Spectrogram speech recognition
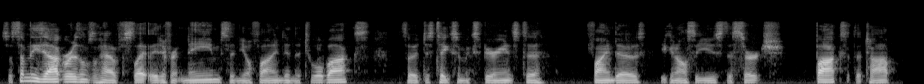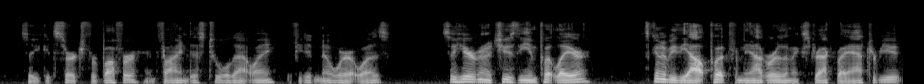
So some of these algorithms will have slightly different names than you'll find in the toolbox. So it just takes some experience to find those. You can also use the search box at the top. So you could search for buffer and find this tool that way if you didn't know where it was. So here we're going to choose the input layer. It's going to be the output from the algorithm extract by attribute.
